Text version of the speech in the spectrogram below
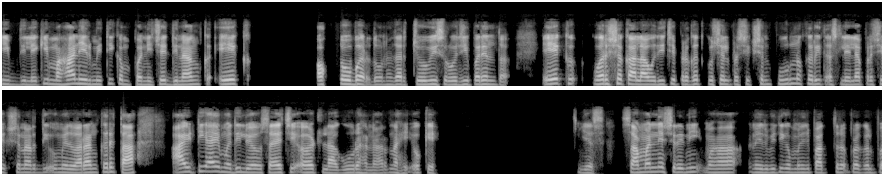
टीप दिली की महानिर्मिती कंपनीचे दिनांक एक ऑक्टोबर दोन हजार चोवीस रोजी पर्यंत एक वर्ष कालावधीचे प्रगत कुशल प्रशिक्षण पूर्ण करीत असलेल्या प्रशिक्षणार्थी उमेदवारांकरिता आय टी आय मधील व्यवसायाची अट लागू राहणार नाही. ओके. येस सामान्य श्रेणी महानिर्मिती कंपनीचे पात्र प्रकल्प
